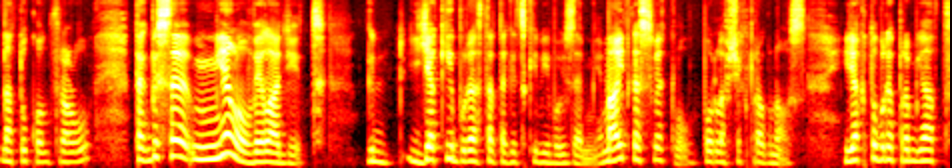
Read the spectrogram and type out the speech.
na tu kontrolu, tak by se mělo vyladit, jaký bude strategický vývoj země. Má jít ke světlu, podle všech prognóz. Jak to bude probíhat,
